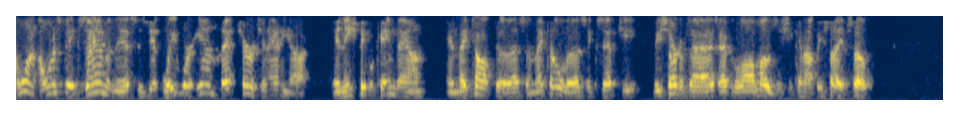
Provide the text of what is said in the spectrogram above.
I want I want us to examine this as if we were in that church in Antioch, and these people came down and they talked to us and they told us, except ye be circumcised after the law of Moses, you cannot be saved. So,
